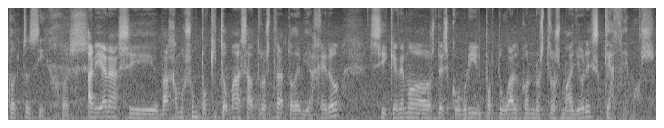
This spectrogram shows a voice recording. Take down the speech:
con tus hijos. Ariana, si bajamos un poquito más a otro estrato de viajero, si queremos descubrir Portugal con nuestros mayores, ¿qué hacemos?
